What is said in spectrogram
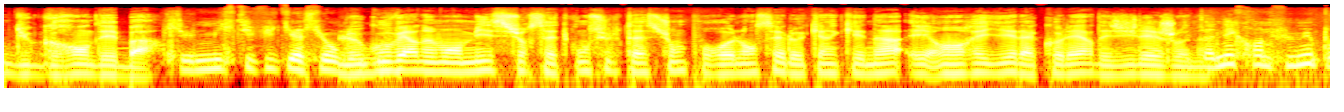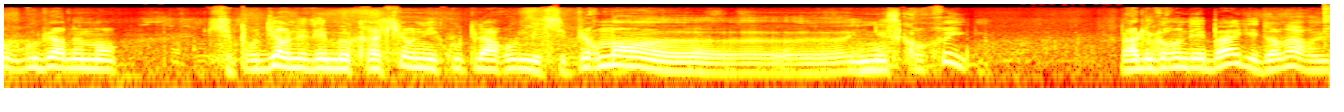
du grand débat. C'est une mystification. Le gouvernement mise sur cette consultation pour relancer le quinquennat et enrayer la colère des Gilets jaunes. C'est un écran de fumée pour le gouvernement. C'est pour dire on est démocratie, on écoute la rue, mais c'est purement euh, une escroquerie. Bah, le grand débat, il est dans la rue.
